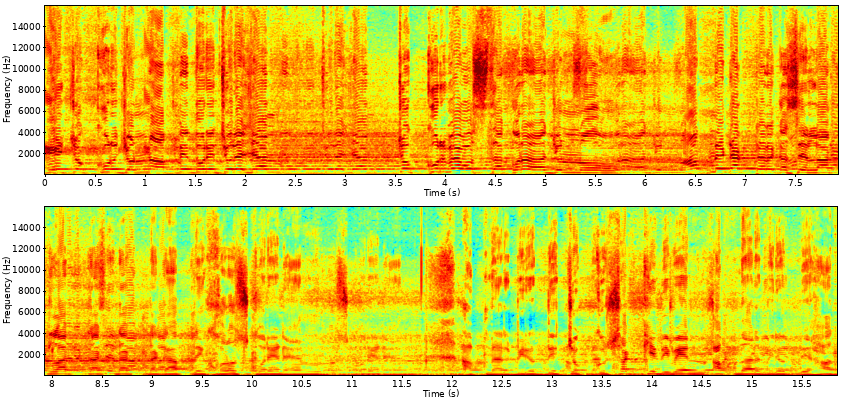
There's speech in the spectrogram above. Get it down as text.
এই চক্ষুর জন্য আপনি দূরে চলে যান। চলে যান চক্ষুর ব্যবস্থা করার জন্য আপনি ডাক্তারের কাছে লাখ লাখ টাক- আপনি খরচ করে নেন। আপনার বিরুদ্ধে চক্ষু সাক্ষী দিবেন আপনার বিরুদ্ধে হাত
